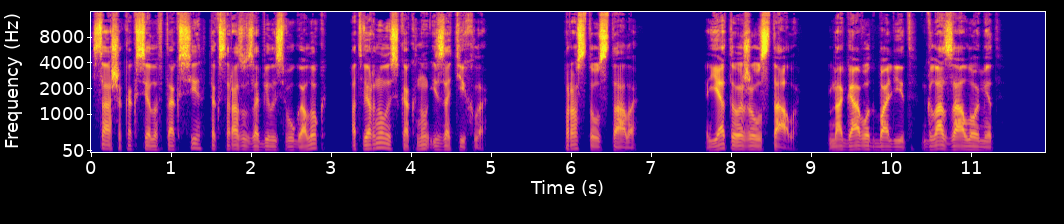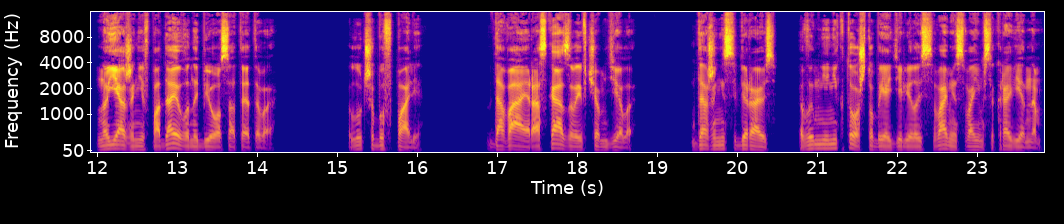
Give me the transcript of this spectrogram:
Саша, как села в такси, так сразу забилась в уголок, отвернулась к окну и затихла. Просто устала. «Я тоже устал. Нога вот болит, глаза ломит, но я же не впадаю в анабиоз от этого. Лучше бы впали. Давай, рассказывай, в чем дело. Даже не собираюсь. Вы мне никто, чтобы я делилась с вами своим сокровенным.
